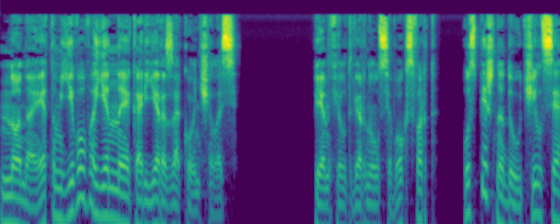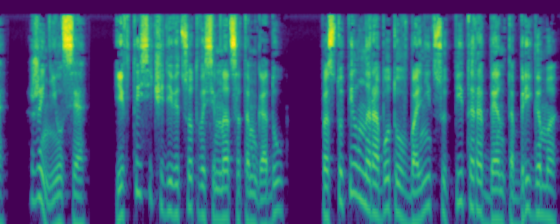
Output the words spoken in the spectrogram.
но на этом его военная карьера закончилась. Пенфилд вернулся в Оксфорд, успешно доучился, женился и в 1918 году поступил на работу в больницу Питера Бента Бригама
